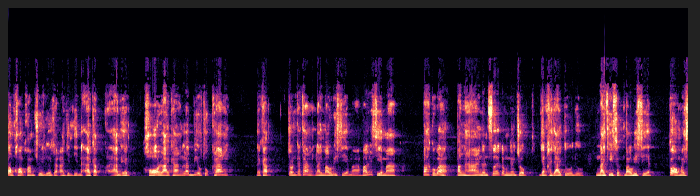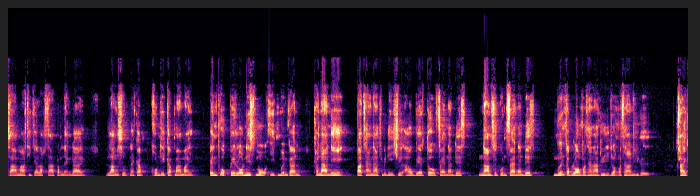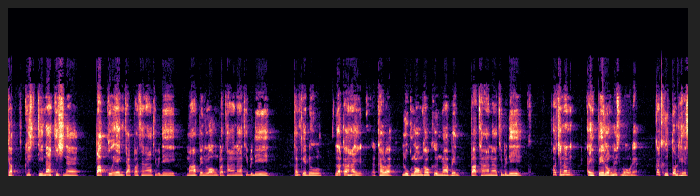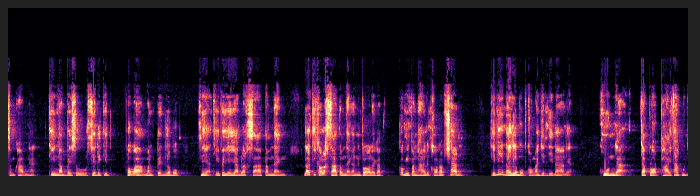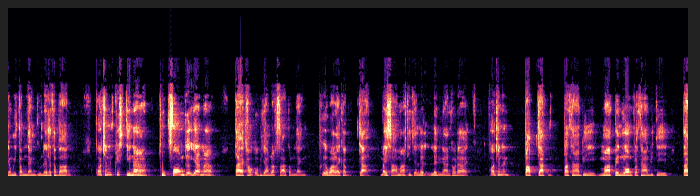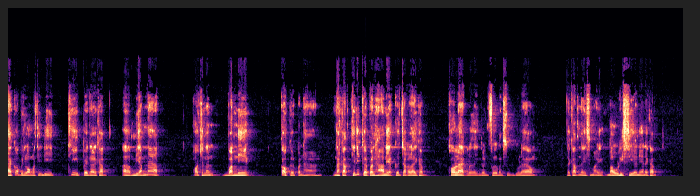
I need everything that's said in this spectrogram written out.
ต้องขอความช่วยเหลือจากอาร์เจนตินากับ IMF ขอหลายครั้งและเบี้ยวทุกครั้งนะครับจนกระทั่งในเมาริซิโอมาเมาริซิโอมา ปรากฏว่าปัญหาเงินเฟ้อก็มันยังจบ ยังขยายตัวอยู่ ในที่สุดเมาริซิโอก็ไม่สามารถที่จะรักษาตำแหน่งได้ หลังสุดนะครับคนที่กลับมาใหม่ เป็นพวกเปโรนิสโมอีกเหมือนกัน ขณะนี้ประธานาธิบดีชื่ออัลเบร์โตเฟร์นันเดสนามสกุลเฟร์นันเดสเหมือนกับรองประธานาธิบดีรองประธานาธิบดีคือ ใครครับคริสติน่ากิชแนปรับตัวเองจากประธานาธิบดีมาเป็นรองประธานาธิบดีสังเกตดูแล้วก็ให้คาว่าลูกน้องเขาขึ้นมาเป็นประธานาธิบดี เพราะฉะนั้นไอ้เปโรนิสโมเนี่ยก็คือต้นเหตุสำคัญฮะที่นำไปสู่เศรษฐกิจ เพราะว่ามันเป็นระบบเนี่ยที่พยายามรักษาตำแหน่ง แล้วที่เขารักษาตำแหน่งอันหนึ่งเพราะอะไรครับ ก็มีปัญหาเรื่องคอร์รัปชันทีนี้ในระบบของอาร์เจนตินาเนี่ยคุณจะจะปลอดภัยถ้าคุณยังมีตำแหน่งอยู่ในรัฐบาล เพราะฉะนั้นคริสติน่าถูกฟ้องเยอะแยะมาก แต่เขาก็พยายามรักษาตำแหน่ง เพื่อว่าอะไรครับจะไม่สามารถที่จะเล่นเล่นงานเขาได้ เพราะฉะนั้นปรับจากประธานาธิบดีมาเป็นรองประธานาธิบดีแต่ก็เป็นรองประธานาธิบดีที่เป็นอะไรครับมีอำนาจ เพราะฉะนั้นวันนี้ก็เกิดปัญหานะครับ ทีนี้เกิดปัญหาเนี่ยเกิดจากอะไรครับ ข้อแรกเลยเงินเฟ้อมันสูงอยู่แล้วนะครับในสมัยเมาริซิโอเนี่ยนะครับ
